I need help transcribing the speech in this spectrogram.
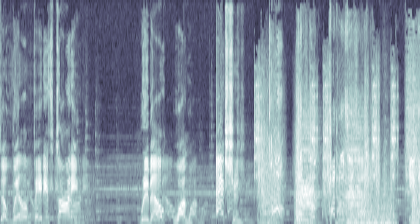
The will fate is turning. Rebel 1 Action! Oh! 覚悟しなさい。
